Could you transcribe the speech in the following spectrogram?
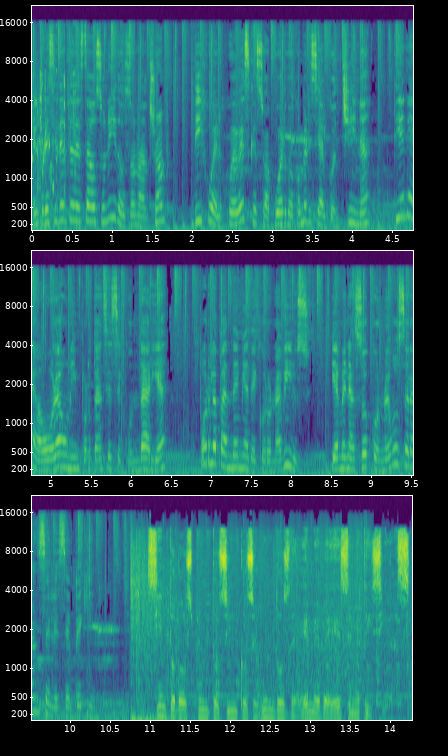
El presidente de Estados Unidos, Donald Trump, dijo el jueves que su acuerdo comercial con China tiene ahora una importancia secundaria por la pandemia de coronavirus y amenazó con nuevos aranceles en Pekín. 102.5 segundos de MBS Noticias.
